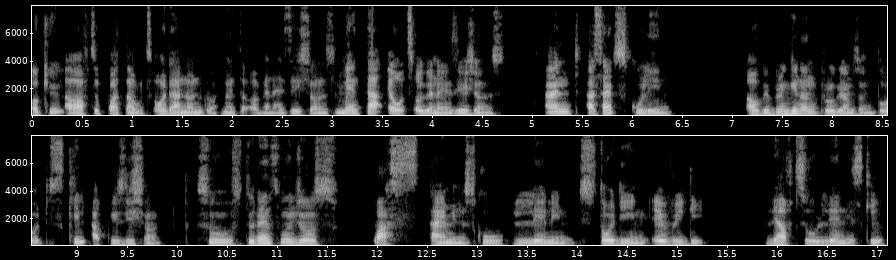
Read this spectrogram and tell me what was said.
okay. I'll have to partner with other non-governmental organizations, mental health organizations. And aside schooling, I'll be bringing on programs on board, skill acquisition. So students won't just pass time in school learning, studying every day. They have to learn a skill.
